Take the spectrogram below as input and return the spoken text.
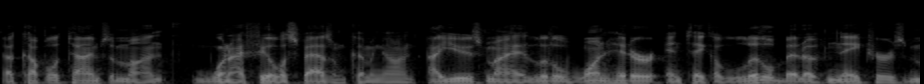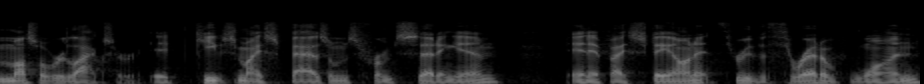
a couple of times a month when I feel a spasm coming on. I use my little one hitter and take a little bit of nature's muscle relaxer. It keeps my spasms from setting in. And if I stay on it through the thread of one,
